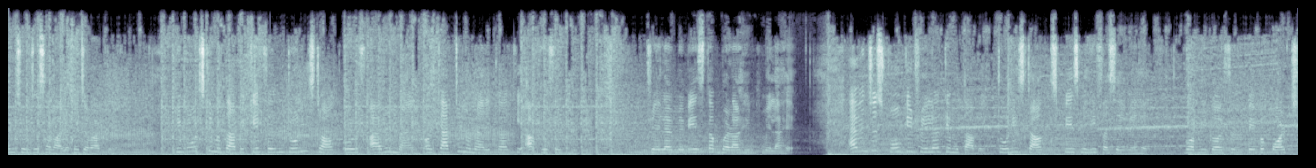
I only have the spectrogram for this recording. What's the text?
अनसुलझे सवालों का जवाब देगी रिपोर्ट्स के मुताबिक ये फ़िल्म टोनी स्टॉक उर्फ़ आयरन मैन और कैप्टन अमेरिका की आखिरी फ़िल्म होगी। ट्रेलर में भी इसका बड़ा हिंट मिला है। एवेंजर्स फोर के ट्रेलर के मुताबिक टोनी स्टॉक स्पेस में ही फंसे हुए हैं। वो अपनी गर्लफ्रेंड पेपर पॉट्स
